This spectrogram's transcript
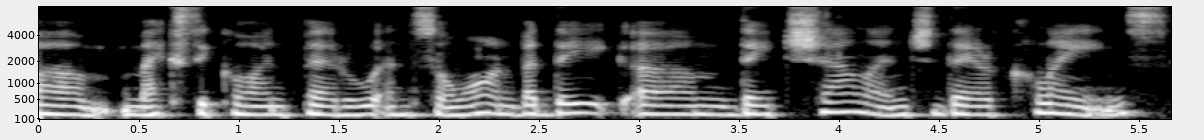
um, Mexico and Peru and so on, but they um, they challenged their claims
